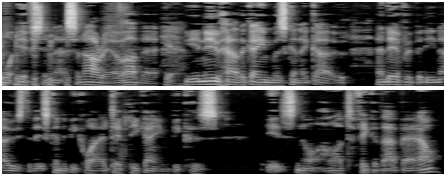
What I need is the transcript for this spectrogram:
what ifs in that scenario, are there? Yeah. You knew how the game was going to go, and everybody knows that it's going to be quite a deadly game because it's not hard to figure that bit out.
